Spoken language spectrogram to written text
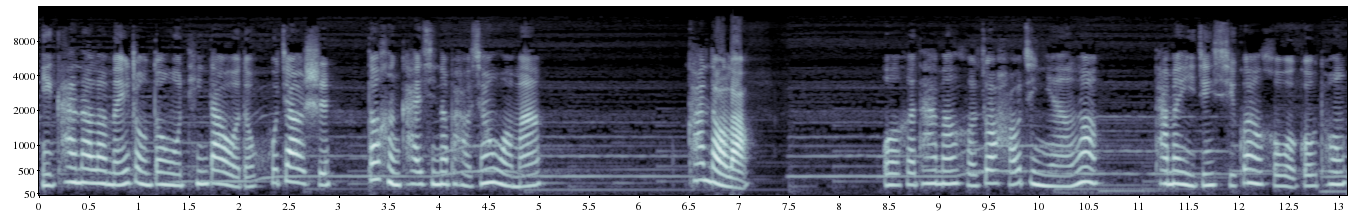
你看到了每种动物听到我的呼叫时都很开心的跑向我吗？看到了。我和他们合作好几年了。他们已经习惯和我沟通，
